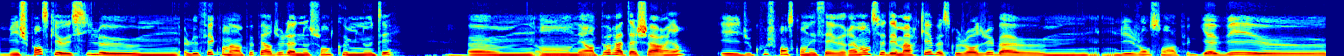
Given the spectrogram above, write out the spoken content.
Mais je pense qu'il y a aussi le, le fait qu'on a un peu perdu la notion de communauté euh, on est un peu rattaché à rien. Et du coup, je pense qu'on essaye vraiment de se démarquer parce qu'aujourd'hui, bah, euh, les gens sont un peu gavés euh,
